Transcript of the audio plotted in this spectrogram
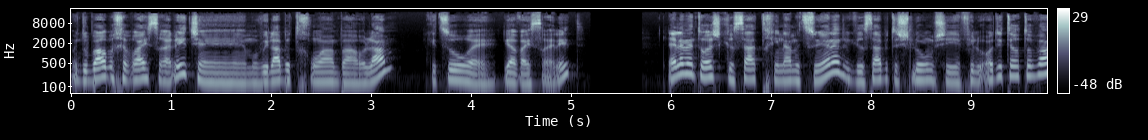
מדובר בחברה ישראלית שמובילה בתחומה בעולם, בקיצור אה, גאווה ישראלית. לאלמנטור יש גרסת חינם מצוינת וגרסה בתשלום שהיא אפילו עוד יותר טובה,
